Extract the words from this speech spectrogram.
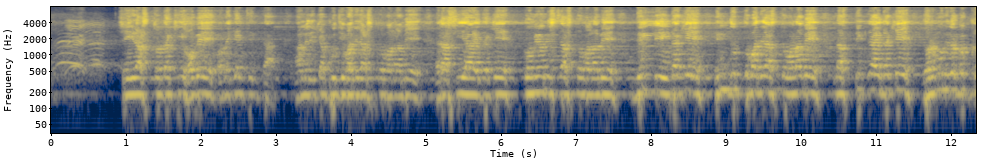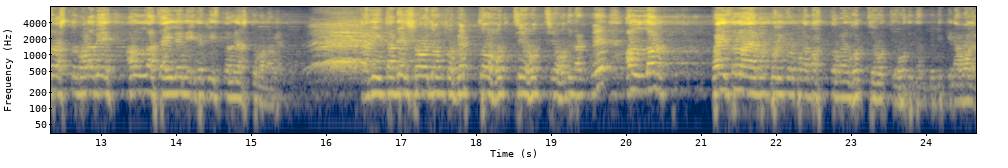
সেই রাষ্ট্রটা কি হবে? অনেকের চিন্তা। আমেরিকা পুঁজিবাদী রাষ্ট্র বানাবে, রাশিয়া এটাকে কমিউনিস্ট রাষ্ট্র বানাবে, দিল্লি এটাকে হিন্দুত্ববাদী রাষ্ট্র বানাবে, নাস্তিকরা এটাকে ধর্মনিরপেক্ষ রাষ্ট্র বানাবে, আল্লাহ চাইলেন এটাকে ইসলামী রাষ্ট্র বানাবে। কাজেই তাদের ষড়যন্ত্র ব্যর্থ হচ্ছে হচ্ছে, হতে থাকবে। আল্লাহর ফয়সালা এবং পরিকল্পনা বাস্তবায়ন হচ্ছে হচ্ছে, হতে থাকবে, ঠিক কিনা বলে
